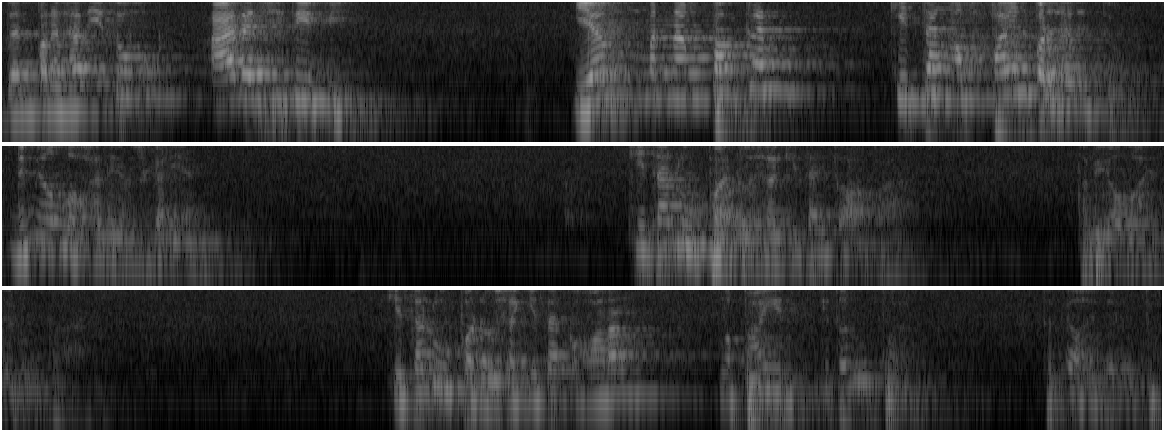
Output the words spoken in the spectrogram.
Dan pada saat itu ada CCTV yang menampakkan kita ngapain pada saat itu. Demi Allah hadirin sekalian. Kita lupa dosa kita itu apa. Tapi Allah tidak lupa. Kita lupa dosa kita ke orang ngapain. Kita lupa. Tapi Allah tidak lupa.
